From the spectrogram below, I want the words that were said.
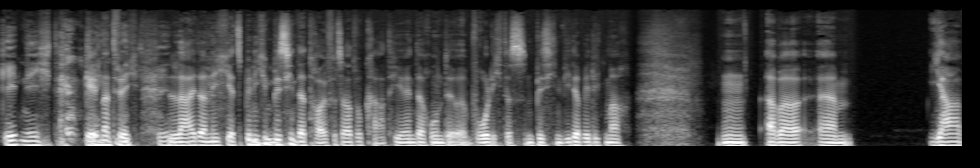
geht nicht. Geht, geht natürlich nicht. Geht. leider nicht. Jetzt bin ich ein bisschen der Teufelsadvokat hier in der Runde, obwohl ich das ein bisschen widerwillig mache. Mm, aber ähm, ja,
